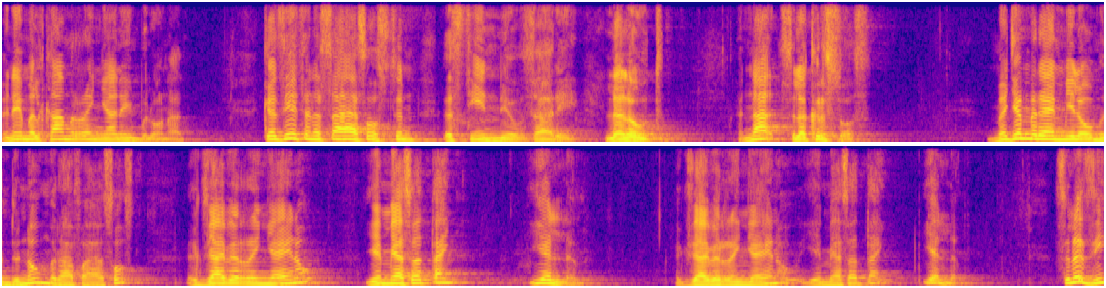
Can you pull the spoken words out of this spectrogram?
እኔ መልካም እረኛ ነኝ ብሎናል። ከዚህ የተነሳ 23ን እስቲ እንየው ዛሬ ለለውጥ እና ስለ ክርስቶስ መጀመሪያ የሚለው ምንድን ነው? ምዕራፍ 23 እግዚአብሔር እረኛዬ ነው የሚያሳጣኝ የለም። እግዚአብሔር እረኛዬ ነው የሚያሳጣኝ የለም። ስለዚህ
